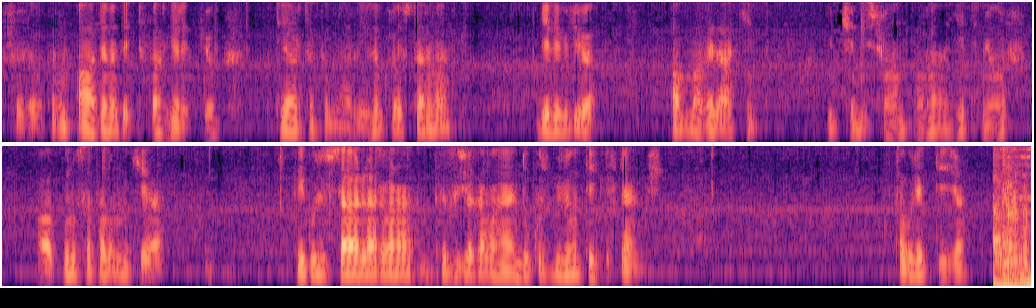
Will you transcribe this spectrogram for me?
Şöyle bakalım. Adem'e teklif var gerek yok. Diğer takımlar diyelim. Klosterman gelebiliyor. Ama ve lakin bütçemiz şu an ona yetmiyor. Abi bunu satalım mı ki ya? Fegulüs severler bana kızacak ama yani 9 milyon teklif gelmiş. Kabul et diyeceğim. Yorum yok.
